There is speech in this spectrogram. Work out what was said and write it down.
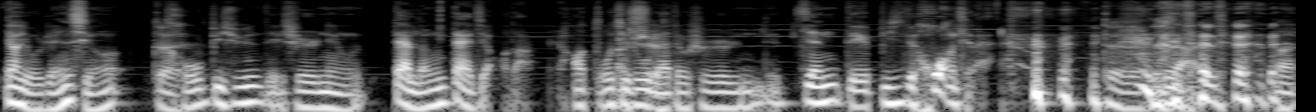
要有人形，对头必须得是那种带棱带角的，然后走起路来都是肩得必须得晃起来。对 对对对啊，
